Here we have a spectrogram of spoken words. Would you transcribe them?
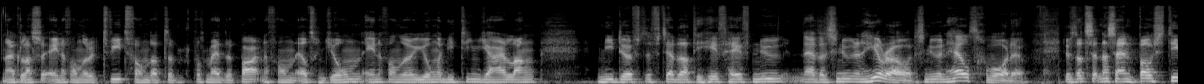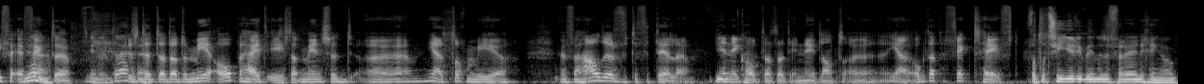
nou, ik las er een of andere tweet van dat de, volgens mij de partner van Elton John, een of andere jongen die tien jaar lang niet durfde te vertellen dat hij HIV heeft, nu, nou, dat is nu een hero, dat is nu een held geworden. Dus dat, zijn- dat zijn positieve effecten. Ja, dus dat, dat, dat er meer openheid is, dat mensen eh, ja, toch meer hun verhaal durven te vertellen. En ik hoop dat dat in Nederland ja, ook dat effect heeft. Want dat zien jullie binnen de vereniging ook.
